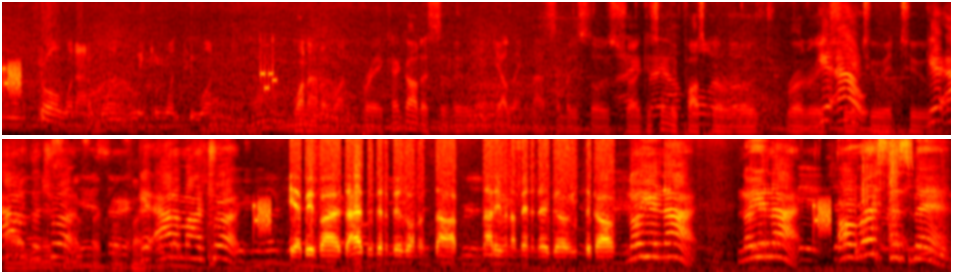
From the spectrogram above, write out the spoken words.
Control one out of one, Lincoln one two one. One out of one break. I got a civilian yelling that somebody stole his truck. It's gonna be possible road road rage Get out. 282. Get out of the Unit truck. 7445. Get out of my truck! Yeah, be advised. I had to been on the stop. Not even a minute ago. He took off. No, you're not! No, you're not! Arrest this man!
